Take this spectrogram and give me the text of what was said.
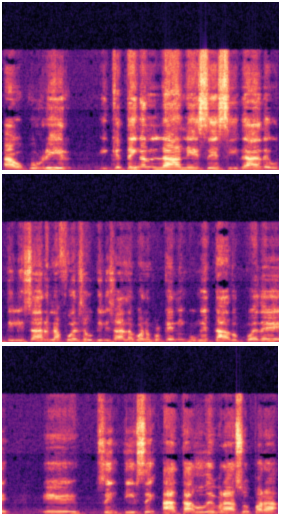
a ocurrir y que tengan la necesidad de utilizar la fuerza, utilizarla, bueno, porque ningún Estado puede eh, sentirse atado de brazos para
